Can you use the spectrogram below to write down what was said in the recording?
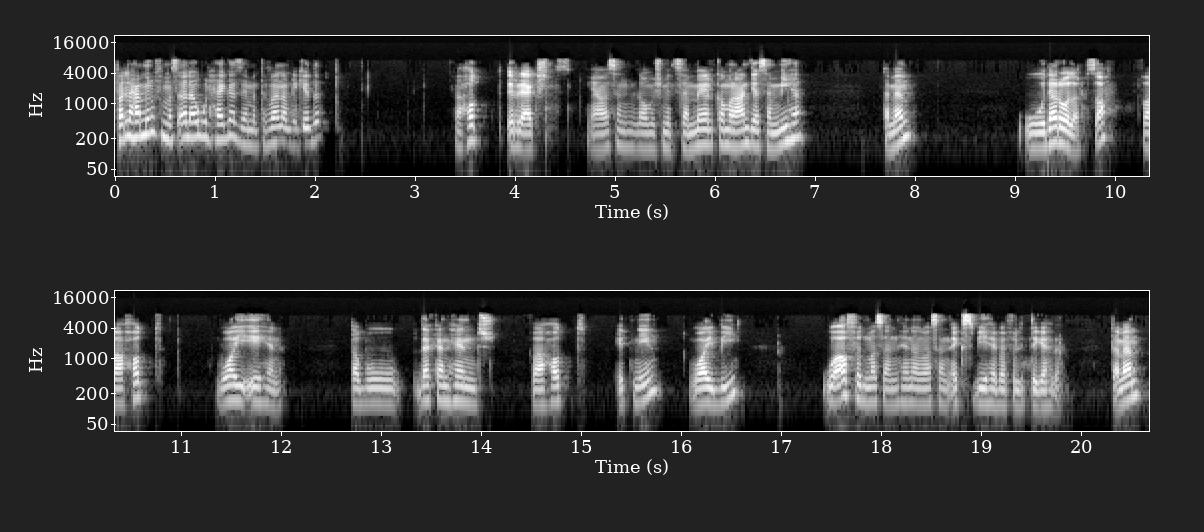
فاللي هعمله في المسألة أول حاجة زي ما اتفقنا قبل كده هحط ال reactions يعني مثلا لو مش متسمية الكمرة عندي أسميها تمام؟ وده roller صح؟ فهحط Y A هنا. طب وده كان hinge فهحط اتنين Y B وأفرض مثلا هنا مثلا X B هيبقى في الاتجاه ده. تمام؟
